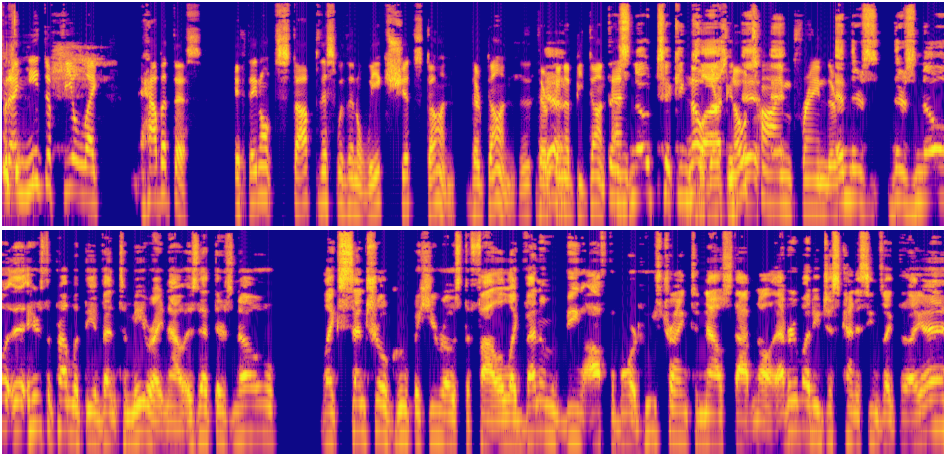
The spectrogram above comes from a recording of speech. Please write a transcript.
but I need to feel like. How about this? If they don't stop this within a week, shit's done. They're done. They're Yeah. going to be done. There's and no ticking no, clock. there's no and- and- time frame. There's and there's there's no here's the problem with the event to me right now is that there's no like central group of heroes to follow like venom being off the board who's trying to now stop knull everybody just kind of seems like they're like eh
